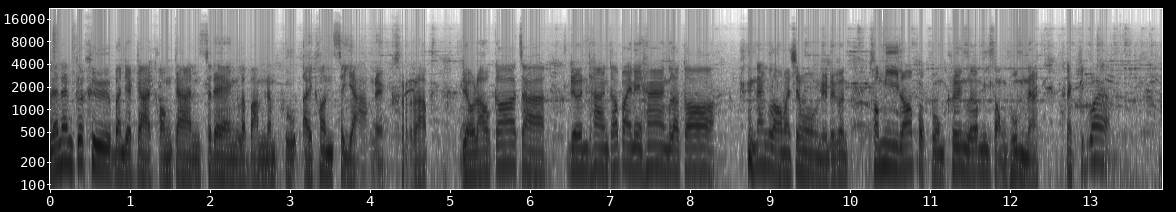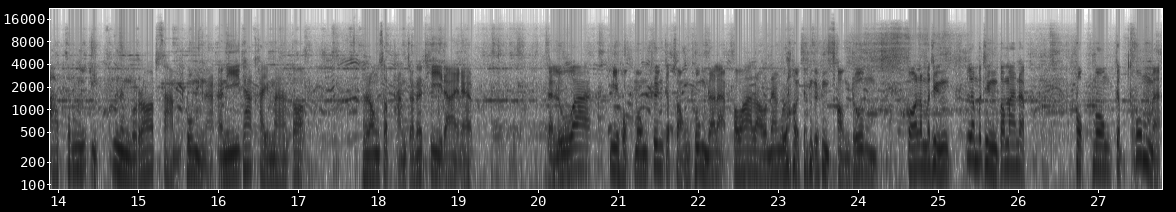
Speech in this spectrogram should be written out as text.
และนั่นก็คือบรรยากาศของการแสดงระบำน้ำพุไอคอนสยามนะครับ เดี๋ยวเราก็จะเดินทางเข้าไปในห้างแล้วก็นั่งรอมาชั่วโมงหนึ่งทุกคนเขามีรอบหกโมงครึ่งแล้วมีสองทุ่มนะ แต่คิดว่าอาจจะมีอีกหนึ่งรอบสามทุ่มนะ อันนี้ถ้าใครมาก็ลองสอบถามเจ้าหน้าที่ได้นะครับ แต่รู้ว่ามีหกโมงครึ่งกับสองทุ่มแล้วแหละเพราะว่าเรานั่งรอจนถึงสองทุ่มพอเรามาถึงเรามาถึงประมาณแบบหกโมงเกือบทุ่มอะ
